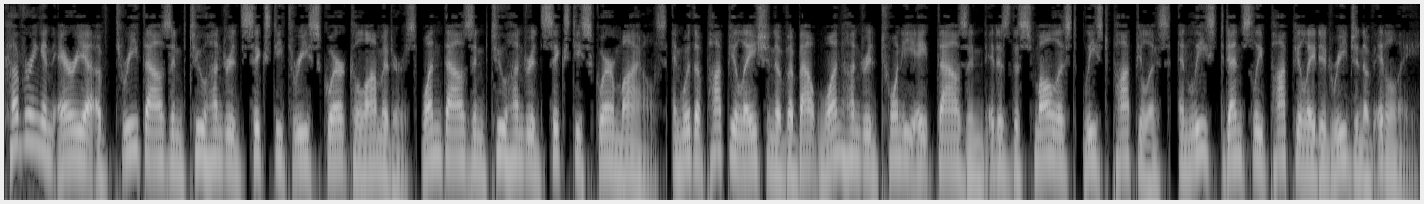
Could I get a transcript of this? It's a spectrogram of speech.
Covering an area of 3263 square kilometers, 1260 square miles, and with a population of about 128,000, it is the smallest, least populous, and least densely populated region of Italy.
